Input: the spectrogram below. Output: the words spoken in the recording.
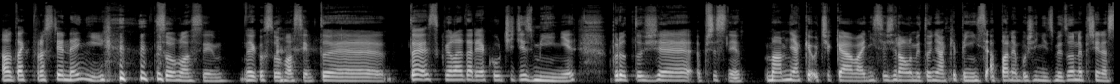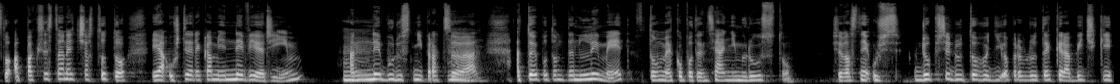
ale tak prostě není. souhlasím, jako souhlasím. To je, to je skvělé tady jako určitě zmínit, protože přesně mám nějaké očekávání, sežralo mi to nějaké peníze a pane bože, nic mi to nepřineslo. A pak se stane často to, já už té reklamě nevěřím, a hmm. nebudu s ní pracovat. Hmm. A to je potom ten limit v tom jako potenciálním růstu. Že vlastně už dopředu to hodí opravdu té krabičky,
